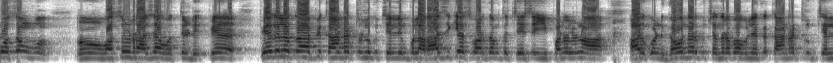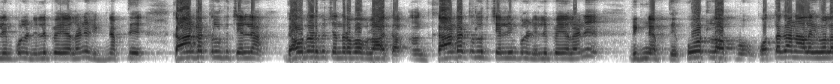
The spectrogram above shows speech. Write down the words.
కోసం వసూలు రాజా ఒత్తిడి. పే పేదలకు ఆపి కాంట్రాక్టర్లకు చెల్లింపుల రాజకీయ స్వార్థంతో చేసే ఈ పనులను ఆదుకోండి. గవర్నర్కు చంద్రబాబు లేక కాంట్రాక్టర్లకు చెల్లింపులు నిలిపేయాలని విజ్ఞప్తి. కాంట్రాక్టర్లకు చెల్లి గవర్నర్కు చంద్రబాబు లేక కాంట్రాక్టర్లకు చెల్లింపులు నిలిపేయాలని విజ్ఞప్తి. కోట్ల అప్పు కొత్తగా నాలుగు వేల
